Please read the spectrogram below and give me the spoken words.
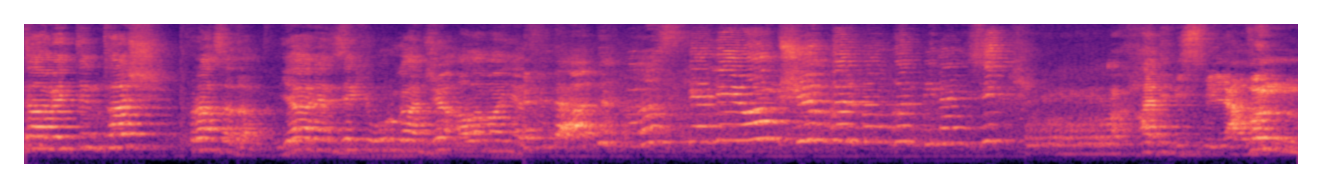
Hüsamettin Taş Fransa'da. Yaren Zeki Urgancı Almanya. Hadi kız geliyorum şıngır bıngır bilenzik. Hadi bismillah. Vın.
